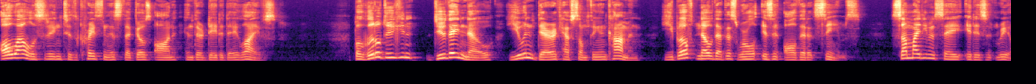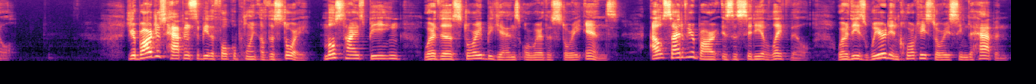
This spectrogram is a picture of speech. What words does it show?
all while listening to the craziness that goes on in their day to day lives. But little do, you, do they know, you and Derek have something in common. You both know that this world isn't all that it seems. Some might even say it isn't real. Your bar just happens to be the focal point of the story, most times being where the story begins or where the story ends. Outside of your bar is the city of Lakeville, where these weird and quirky stories seem to happen,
